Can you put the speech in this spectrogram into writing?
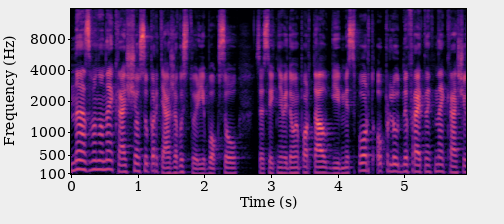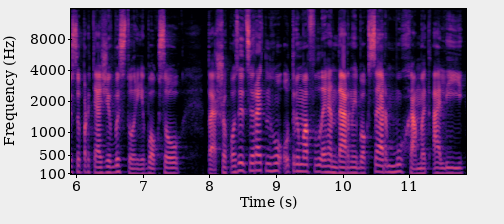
Названо найкращого супертяжа в історії боксу. Всесвітньо відомий портал Give Me Sport оприлюднив рейтинг найкращих супертяжів в історії боксу. Першу позицію рейтингу отримав легендарний боксер Мухаммед Алі.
